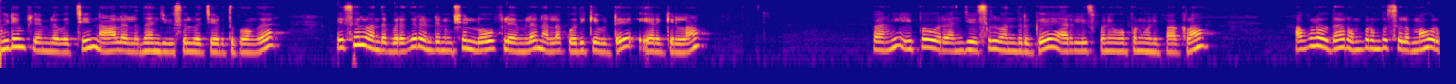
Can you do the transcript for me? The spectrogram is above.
மீடியம் ஃப்ளேமில் வச்சு நாலு அல்லது அஞ்சு விசில் வச்சு எடுத்துக்கோங்க. விசில் வந்த பிறகு ரெண்டு நிமிஷம் லோ ஃப்ளேமில் நல்லா கொதிக்க விட்டு இறக்கிடலாம். பாருங்கள் இப்போ ஒரு அஞ்சு விசில் வந்திருக்கு. ஏர் ரிலீஸ் பண்ணி ஓப்பன் பண்ணி பார்க்கலாம். அவ்வளோதான் ரொம்ப ரொம்ப சுலபமாக ஒரு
